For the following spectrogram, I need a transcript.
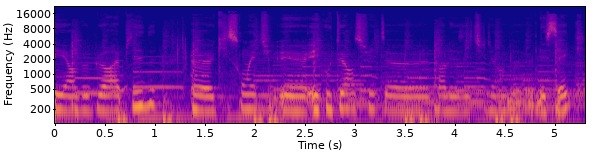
et un peu plus rapides euh, qui seront euh, écoutées ensuite euh, par les étudiants de l'ESSEC.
